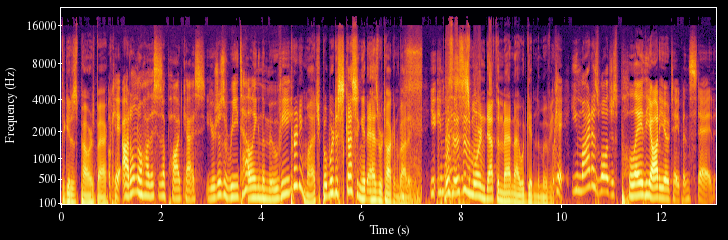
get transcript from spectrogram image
to get his powers back. Okay, I don't know how this is a podcast. You're just retelling the movie. Pretty much, but we're discussing it as we're talking about it. You, you might This, as- this is more in depth than Matt and I would get in the movie. okay. You might as well just play the audio tape instead.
